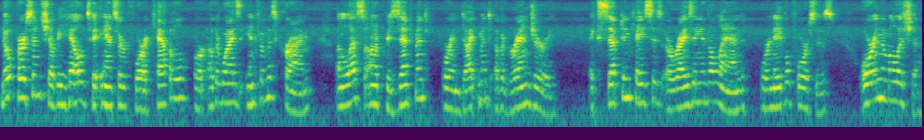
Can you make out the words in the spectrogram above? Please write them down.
No person shall be held to answer for a capital or otherwise infamous crime unless on a presentment or indictment of a grand jury, except in cases arising in the land or naval forces or in the militia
